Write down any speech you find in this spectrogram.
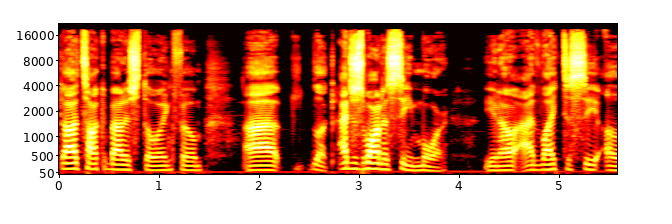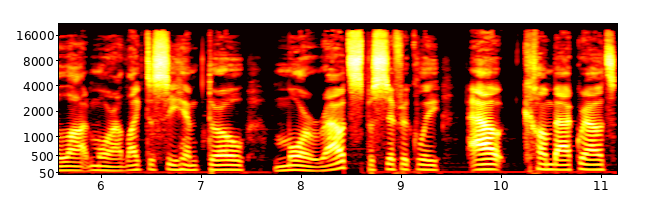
gotta talk about his throwing film. Uh, look, I just want to see more. You know, I'd like to see a lot more. I'd like to see him throw more routes, specifically out comeback routes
